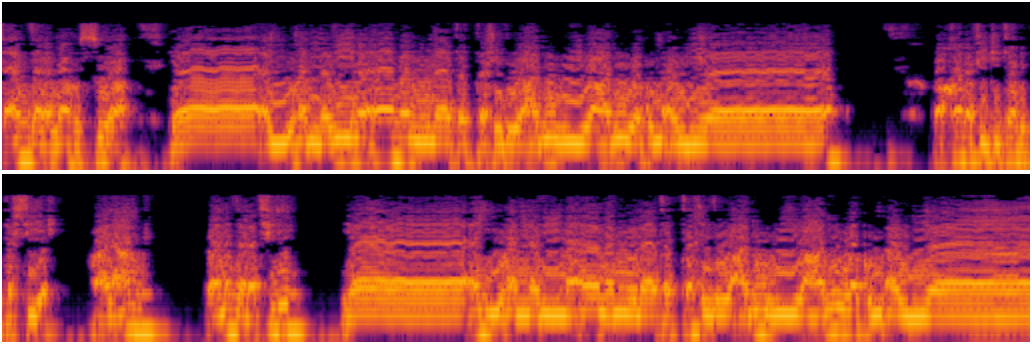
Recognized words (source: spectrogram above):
فأنزل الله السورة يا أيها الذين آمنوا لا تتخذوا عدوي وعدوكم أولياء. وقال في كتاب التفسير قال عمرو ونزلت فيه يا أيها الذين آمنوا لا تتخذوا عدوي وعدوكم أولياء.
